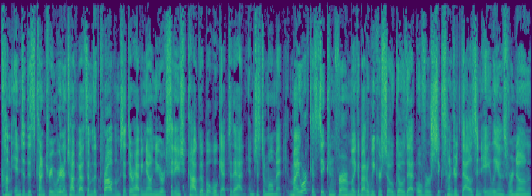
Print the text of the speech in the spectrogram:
come into this country. We're going to talk about some of the problems that they're having now in New York City and Chicago, but we'll get to that in just a moment. Mayorkas did confirm, like about a week or so ago, that over 600,000 aliens were known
